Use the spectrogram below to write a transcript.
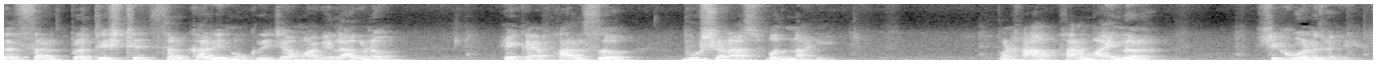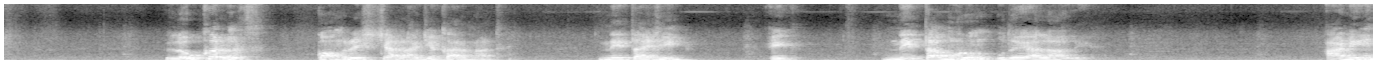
तर सर प्रतिष्ठित सरकारी नोकरीच्या मागे लागणं हे काय फारसं भूषणास्पद नाही. पण हा फार मायनर शिकवण झाली. लवकरच काँग्रेसच्या राजकारणात नेताजी एक नेता म्हणून उदयाला आले. आणि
